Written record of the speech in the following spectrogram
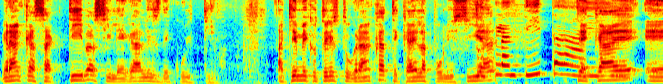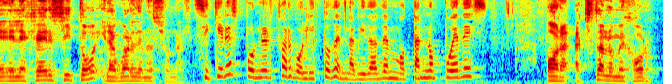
granjas activas y legales de cultivo. Aquí en México tienes tu granja, te cae la policía. Tu plantita. Te cae eh, el ejército y la Guardia Nacional. Si quieres poner tu arbolito de Navidad de mota, no puedes. Ahora, aquí está lo mejor.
